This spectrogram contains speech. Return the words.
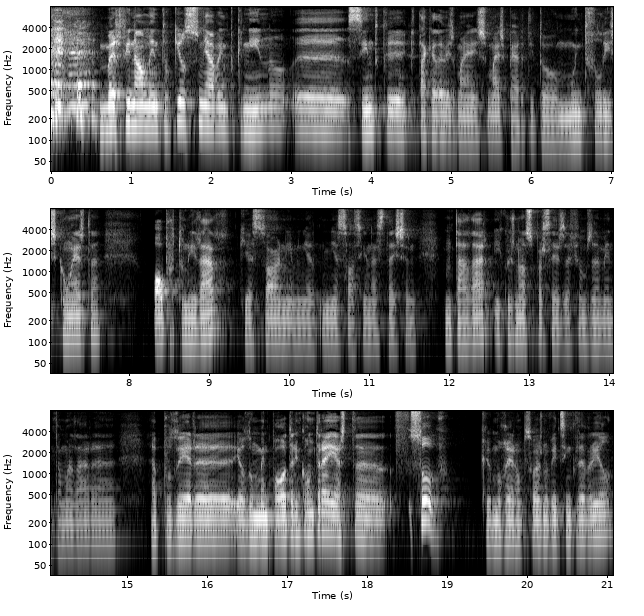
mas finalmente o que eu sonhava em pequenino, uh, sinto que, que, está cada vez mais, mais perto e estou muito feliz com esta oportunidade que a Sony, a minha, minha sócia na Station, me está a dar e que os nossos parceiros da Filmes da Mente estão a dar a, a poder. Uh, eu de um momento para o outro encontrei esta. soube que morreram pessoas no 25 de Abril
